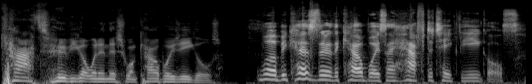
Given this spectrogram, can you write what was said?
Kat, who have you got winning this one? Cowboys, Eagles? Well, because they're the Cowboys, I have to take the Eagles.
